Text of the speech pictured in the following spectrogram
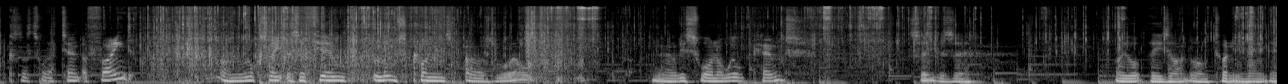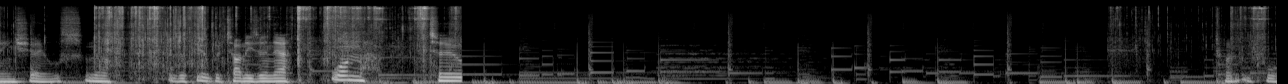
Because that's what I tend to find. And looks like there's a few loose coins as well. Now this one I will count. See there's a I hope these aren't all 2019 shells. No, there's a few Britannias in there. One, two, Twenty-four,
